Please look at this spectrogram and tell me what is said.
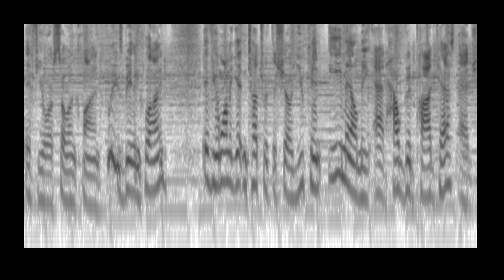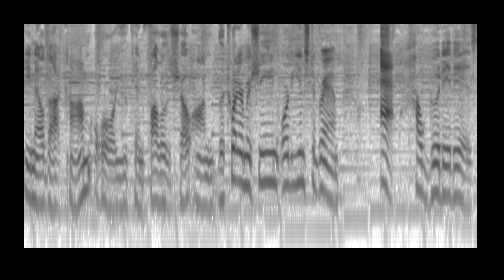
if you're so inclined. Please be inclined. If you want to get in touch with the show, you can email me at howgoodpodcast at gmail.com or you can follow the show on the Twitter machine or the Instagram at howgooditis.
